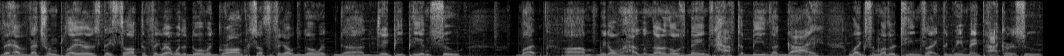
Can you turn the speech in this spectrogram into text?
they have veteran players. They still have to figure out what they're doing with Gronk. Still have to figure out what they're doing with uh, JPP and Suh. But um, we don't have none of those names have to be the guy like some other teams like the Green Bay Packers who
